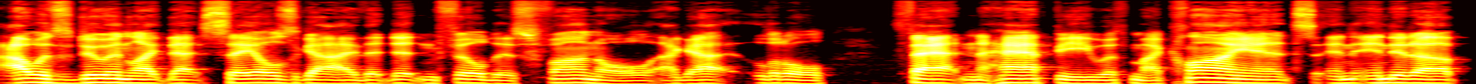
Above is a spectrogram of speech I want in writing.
I was doing like that sales guy that didn't fill this funnel. I got a little fat and happy with my clients and ended up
